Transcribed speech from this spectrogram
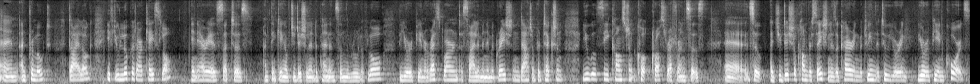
um, and promote dialogue. If you look at our case law in areas such as I'm thinking of judicial independence and the rule of law, the European arrest warrant, asylum and immigration, data protection, you will see constant co- cross references uh, so a judicial conversation is occurring between the two Euro- European courts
